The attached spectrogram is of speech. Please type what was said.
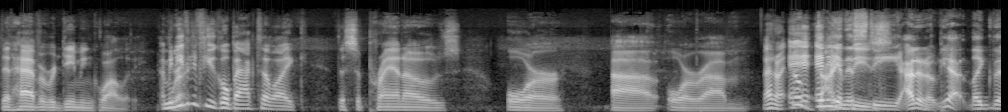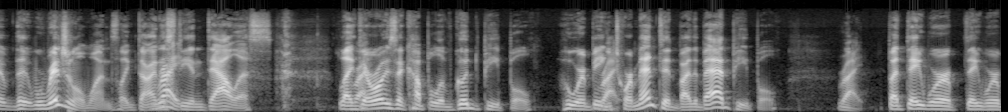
that have a redeeming quality. I mean, Right. even if you go back to like The Sopranos or uh, or um, I don't know No, any of Dynasty, these. I don't know. Yeah, like the the original ones, like Dynasty Right. and Dallas. Like Right. there are always a couple of good people who were being Right. tormented by the bad people. Right. but they were they were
